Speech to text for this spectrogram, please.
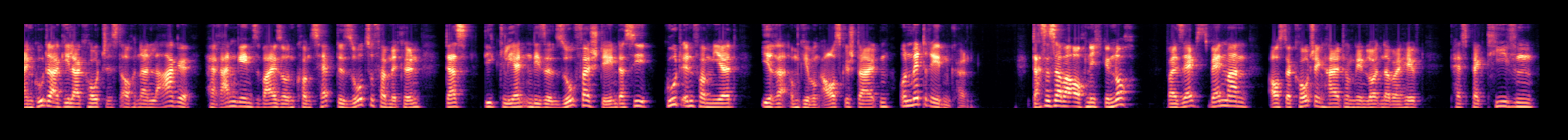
ein guter agiler Coach ist auch in der Lage, Herangehensweise und Konzepte so zu vermitteln, dass die Klienten diese so verstehen, dass sie gut informiert, ihre Umgebung ausgestalten und mitreden können. Das ist aber auch nicht genug, weil selbst wenn man aus der Coaching-Haltung den Leuten dabei hilft, Perspektiven,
